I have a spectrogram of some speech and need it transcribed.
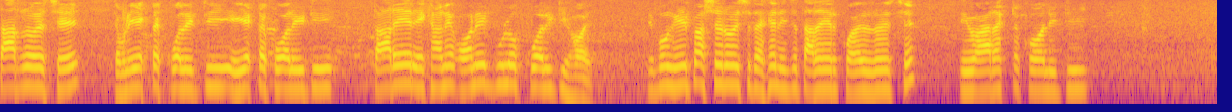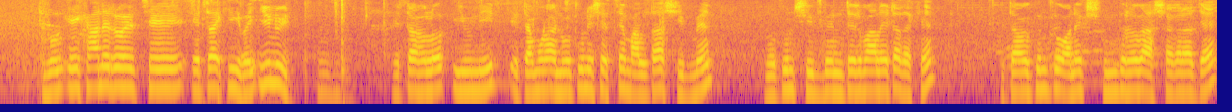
তার রয়েছে, যেমন এই একটা কোয়ালিটি এই একটা কোয়ালিটি তারের এখানে অনেকগুলো কোয়ালিটি হয়। এবং এই পাশে রয়েছে দেখেন, এই যে তারের কয়েল রয়েছে, এই আর একটা কোয়ালিটি এবং এখানে রয়েছে, এটা কি ভাই? ইউনিট এটা হলো ইউনিট এটা মনে হয় নতুন এসেছে মালটা শিপমেন্ট নতুন শিপমেন্টের মাল এটা দেখেন। এটাও কিন্তু অনেক সুন্দরভাবে আশা করা যায়।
